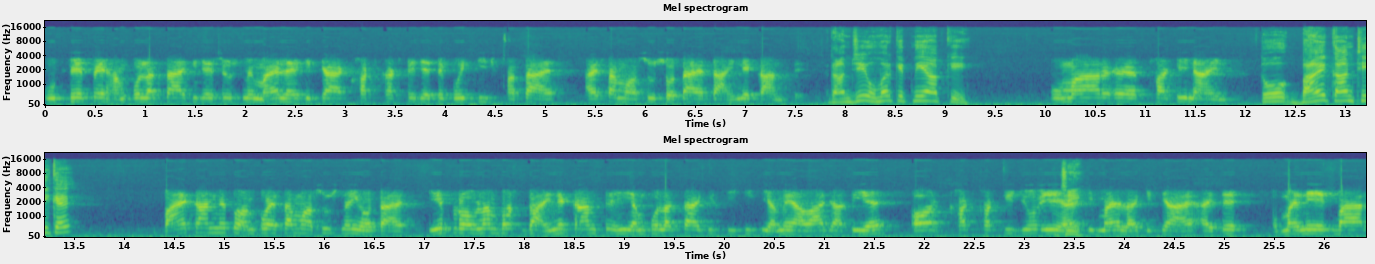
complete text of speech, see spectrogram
उठने पे हमको लगता है कि जैसे उसमें मैल है कि क्या खट खट से जैसे कोई चीज़ फंसा है ऐसा महसूस होता है दाहिने कान से। राम जी उम्र कितनी है आपकी? उम्र थर्टी नाइन। तो बाएँ कान ठीक है? बाएँ कान में तो हमको ऐसा महसूस नहीं होता है। ये प्रॉब्लम बस दाहिने कान से ही हमको लगता है कि सीटी की हमें आवाज़ आती है और खट खट की जो ये है। कि मैल है कि क्या है ऐसे मैंने एक बार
